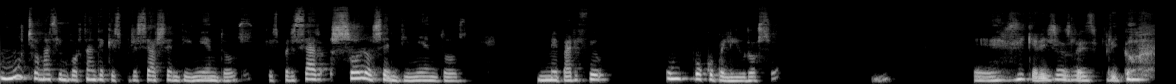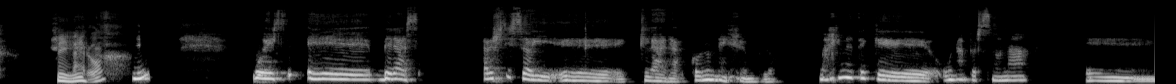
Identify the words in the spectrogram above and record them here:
mucho más importante que expresar sentimientos, que expresar solo sentimientos, me parece un poco peligroso. Eh, si queréis os lo explico. Sí. Claro. Pues eh, verás, a ver si soy eh, clara con un ejemplo. Imagínate que una persona, eh,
